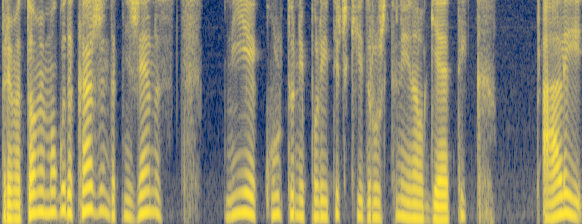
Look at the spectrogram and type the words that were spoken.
Prema tome mogu da kažem da književnost nije kulturni, politički i društveni analgetik, ali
